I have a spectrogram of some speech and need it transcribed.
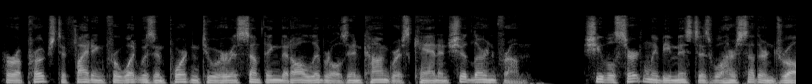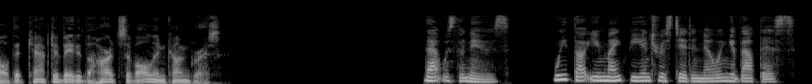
her approach to fighting for what was important to her is something that all liberals in Congress can and should learn from. She will certainly be missed as will her southern drawl that captivated the hearts of all in Congress. That was the news. We thought you might be interested in knowing about this.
